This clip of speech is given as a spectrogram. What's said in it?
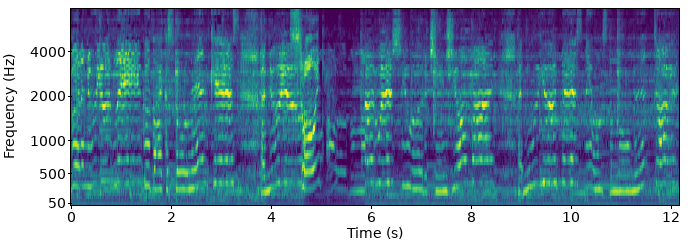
But I knew you'd linger like a stolen kiss. I knew you. Stolen kiss? All over my- I wish you would have changed your mind. I knew you'd miss me once the moment died.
